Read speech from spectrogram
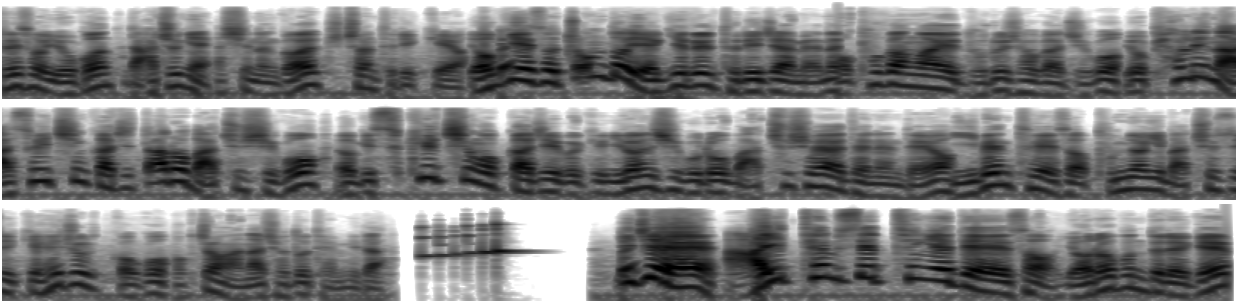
그래서 요건 나중에 하시는 걸 추천드릴게요. 여기에서 좀 더 얘기를 드리자면 버프 강화에 누르셔가지고 요 편리나 스위칭까지 따로 맞추시고 여기 스킬 칭호까지 이렇게 이런 식으로 맞추셔야 되는데요. 이벤트에서 분명히 맞출 수 있게 해줄 거고 걱정 안 하셔도 됩니다. 이제 아이템 세팅에 대해서 여러분들에게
